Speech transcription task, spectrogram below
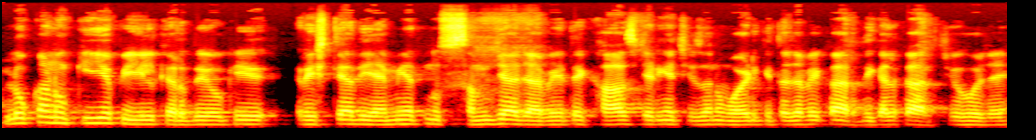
ਲੋਕਾਂ ਨੂੰ ਕੀ ਅਪੀਲ ਕਰਦੇ ਹੋ ਕਿ ਰਿਸ਼ਤਿਆਂ ਦੀ ਅਹਿਮੀਅਤ ਨੂੰ ਸਮਝਿਆ ਜਾਵੇ ਤੇ ਖਾਸ ਜਿਹੜੀਆਂ ਚੀਜ਼ਾਂ ਨੂੰ ਅਵੋਇਡ ਕੀਤਾ ਜਾਵੇ ਘਰ ਦੀ ਗੱਲ ਘਰ 'ਚ ਹੋ ਜਾਏ।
